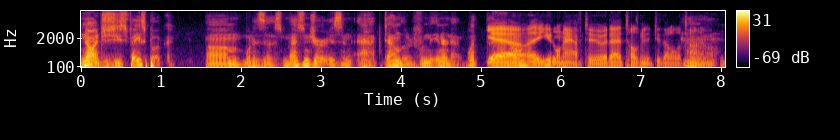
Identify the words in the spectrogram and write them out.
No, I just use Facebook. Um, what is this? Messenger is an app downloaded from the internet. What? the Yeah, hell? uh, you don't have to. It, uh, tells me to do that all the time. Hmm.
